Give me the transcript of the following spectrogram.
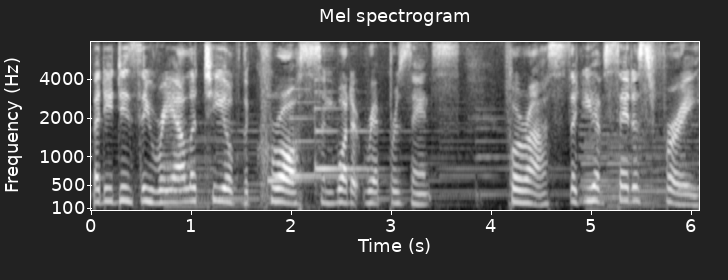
but it is the reality of the cross and what it represents for us, that you have set us free,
